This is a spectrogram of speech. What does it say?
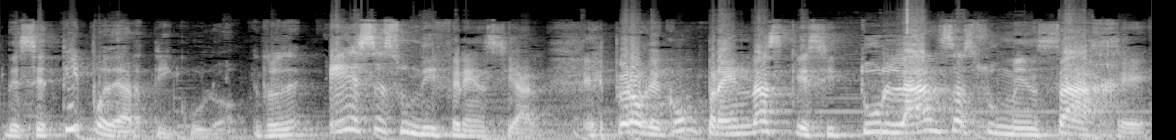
de ese tipo de artículo. Entonces, ese es un diferencial. Espero que comprendas que si tú lanzas un mensaje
